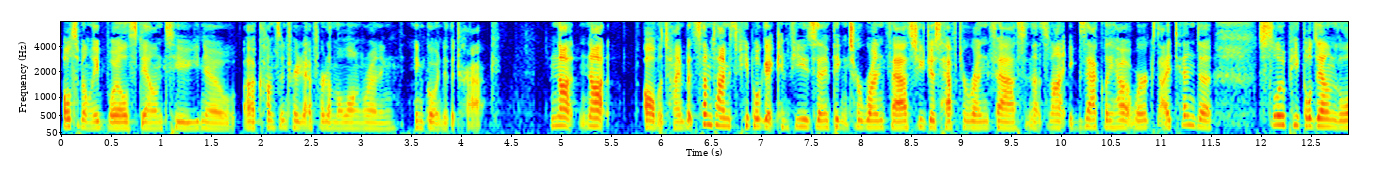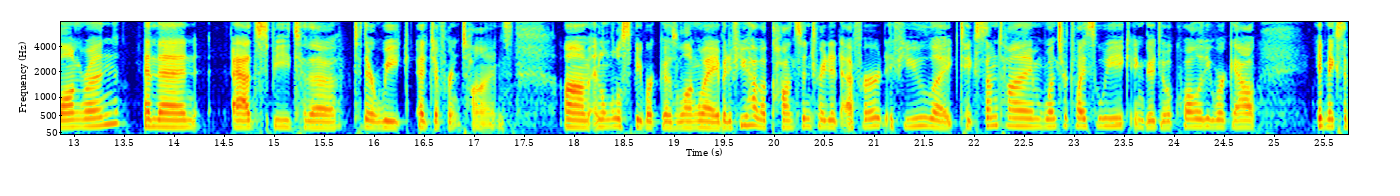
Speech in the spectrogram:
ultimately boils down to you know a concentrated effort on the long run and, and going to the track. Not not all the time, but sometimes people get confused and I think to run fast, you just have to run fast, and that's not exactly how it works. I tend to slow people down in the long run and then add speed to the to their week at different times. Um, and a little speed work goes a long way. But if you have a concentrated effort, if you like take some time once or twice a week and go do a quality workout, it makes a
